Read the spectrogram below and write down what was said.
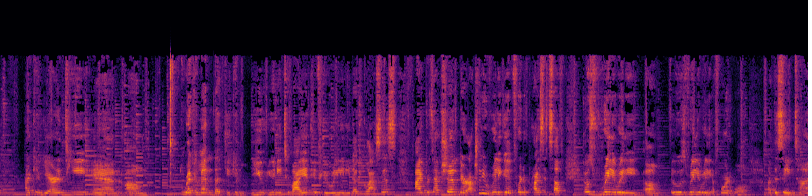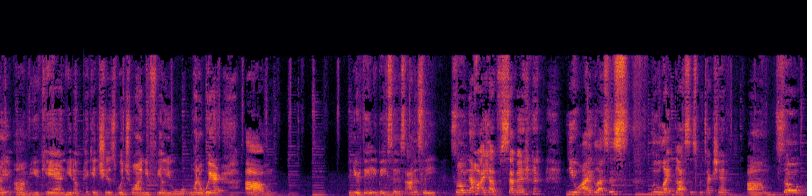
I can guarantee and um, recommend that you can you you need to buy it if you really need a glasses. Eye protection they're actually really good. For the price itself it was really really um it was really really affordable at the same time. Um you can you know pick and choose which one you feel you want to wear um in your daily basis honestly. So now i have seven new eyeglasses blue light glasses protection. Um so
